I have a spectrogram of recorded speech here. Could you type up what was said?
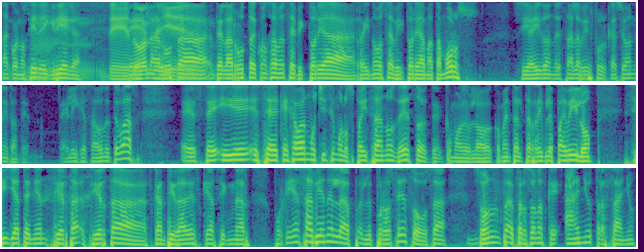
la conocida Y. Mm, de, de dónde la ruta de la ruta ¿cómo se llama este Victoria Reynosa Victoria Matamoros. Sí ahí donde está la bifurcación y donde eliges a dónde te vas este y eh, se quejaban muchísimo los paisanos de esto de- como lo comenta el terrible Pavilo sí ya tenían cierta ciertas cantidades que asignar porque ya sabían el, el proceso o sea son pe- personas que año tras año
